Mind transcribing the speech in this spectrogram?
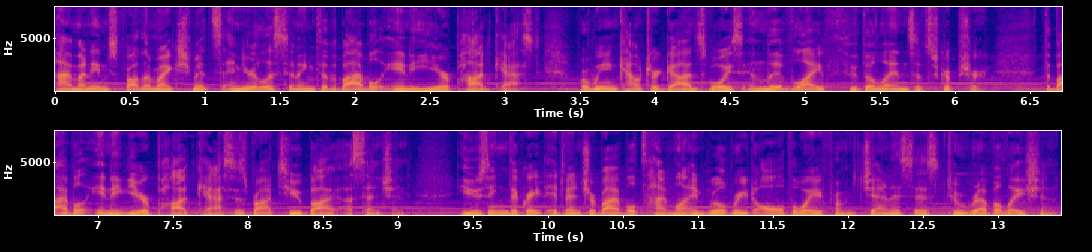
Hi, my name's Father Mike Schmitz, and you're listening to the Bible in a Year podcast, where we encounter God's voice and live life through the lens of Scripture. The Bible in a Year podcast is brought to you by Ascension. Using the Great Adventure Bible timeline, we'll read all the way from Genesis to Revelation,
